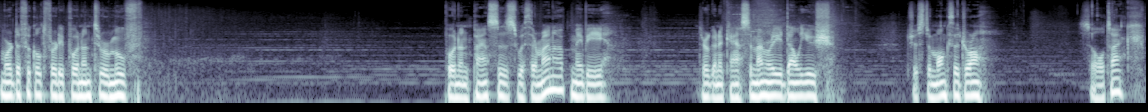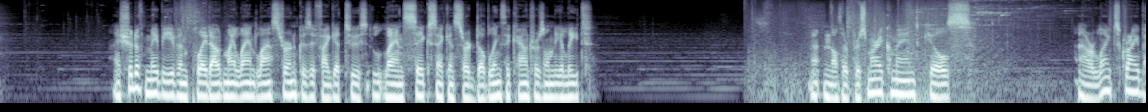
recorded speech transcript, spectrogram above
more difficult for the opponent to remove. Opponent passes with their mana up, maybe they're gonna cast a Memory Deluge just to monk the draw. So attack. I should have maybe even played out my land last turn, because if I get to land 6 I can start doubling the counters on the elite. Another Prismari command kills our Light Scribe.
